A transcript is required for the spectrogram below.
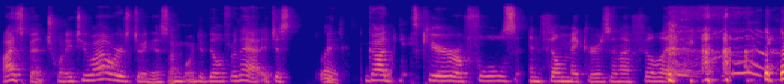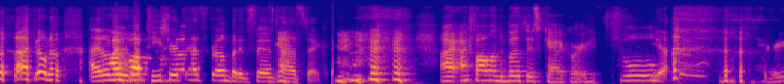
i spent 22 hours doing this i'm going to bill for that it just right. god takes care of fools and filmmakers and i feel like I don't know. I don't know I what T-shirt that's from, but it's fantastic. I, I, fall into both those categories. Full. Yeah.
